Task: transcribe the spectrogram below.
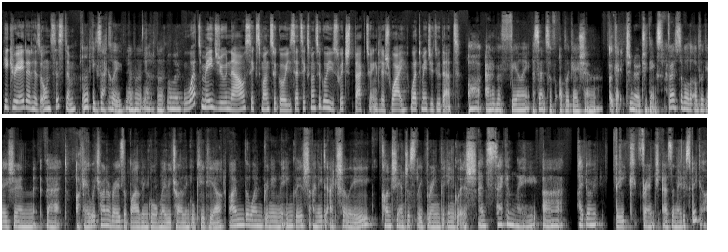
He created his own system. Mm, exactly. Mhm. Yeah. What made you now, six months ago? You said six months ago you switched back to English. Why? What made you do that? Oh, out of a feeling, a sense of obligation. Okay, to know two things. First of all, the obligation that, okay, we're trying to raise a bilingual, maybe trilingual kid here. I'm the one bringing the English. I need to actually conscientiously bring the English. And secondly, uh, I don't speak French as a native speaker.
